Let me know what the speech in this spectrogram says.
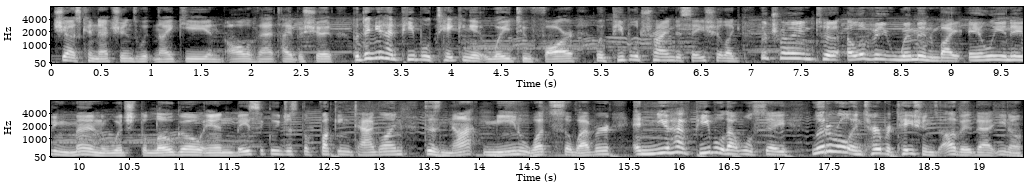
she has connections with Nike and all of that type of shit, but then you had people taking it way too far, with people trying to say shit like, they're trying to elevate women by alienating men, which the logo and basically just the fucking tagline does not mean whatsoever. And you have people that will say literal interpretations of it that, you know,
